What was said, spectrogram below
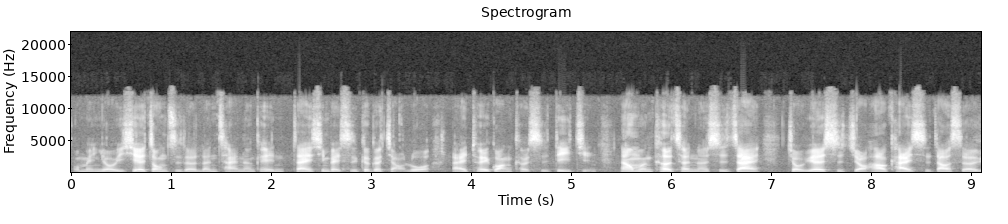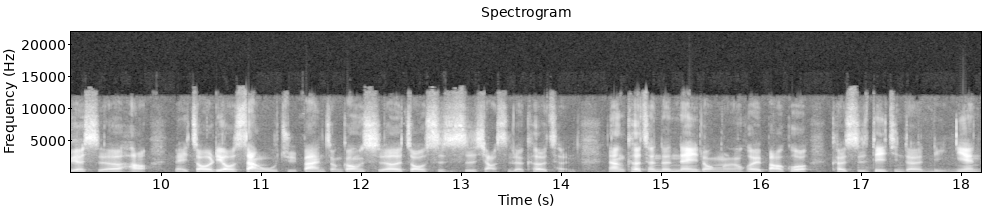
我们有一些种子的人才呢，可以在新北市各个角落来推广可食地景。那我们课程呢是在九月十九号开始到十二月十二号，每周六上午举办，总共十二周四十四小时的课程。那课程的内容呢会包括可食地景的理念、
